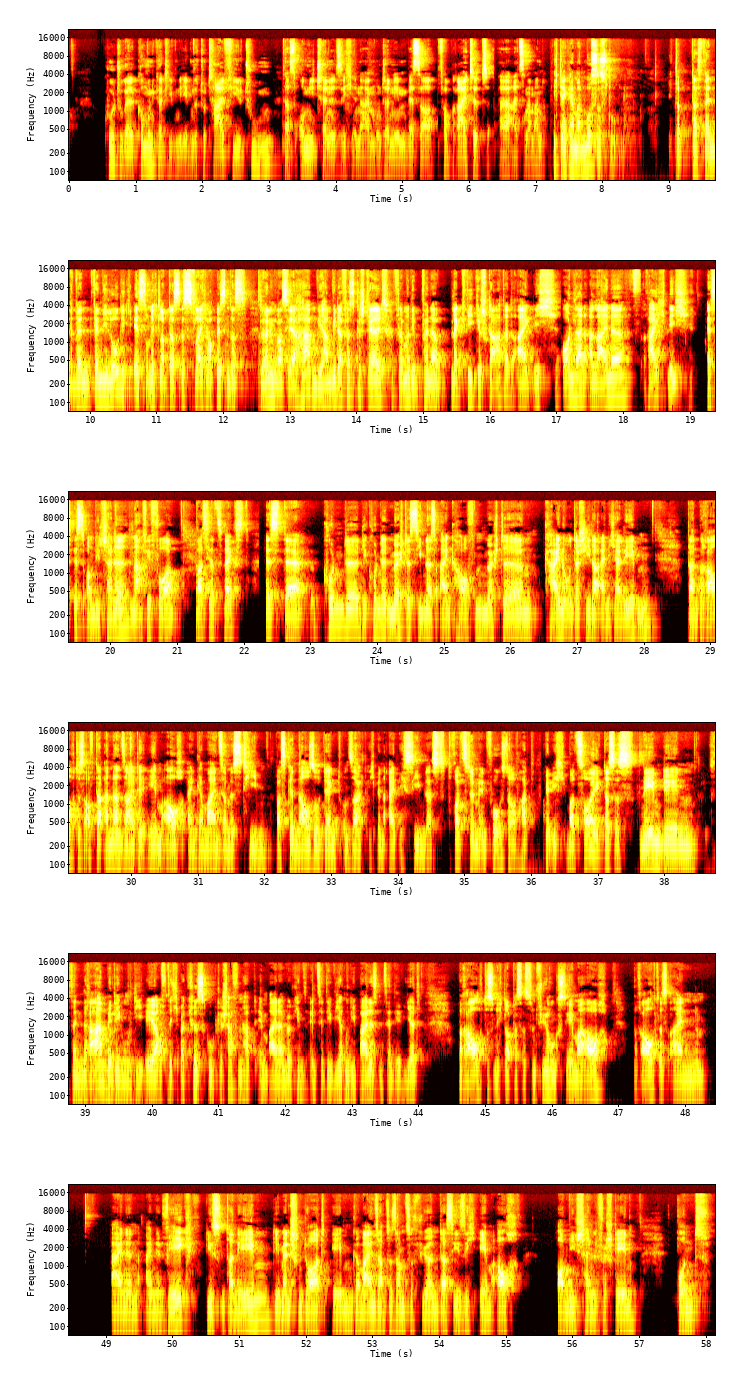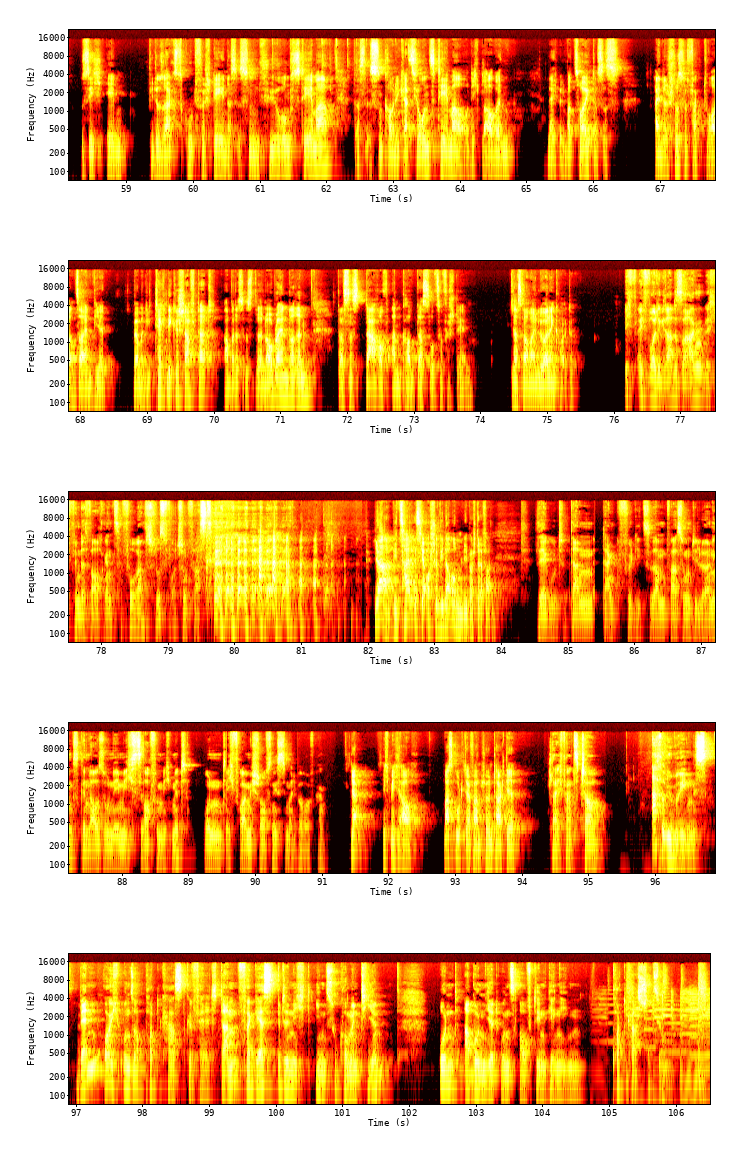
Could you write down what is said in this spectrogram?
kulturell-kommunikativen Ebene total viel tun, dass Omnichannel sich in einem Unternehmen besser verbreitet äh, als in einem anderen. Ich denke, man muss es tun. Ich glaube, dass wenn, wenn, wenn die Logik ist, und ich glaube, das ist vielleicht auch ein bisschen das Learning, was wir haben. Wir haben wieder festgestellt, wenn man die, wenn der Black Week gestartet, eigentlich online alleine reicht nicht. Es ist Omnichannel nach wie vor. Was jetzt wächst, ist der Kunde, die Kundin möchte Seamless einkaufen, möchte keine Unterschiede eigentlich erleben. Dann braucht es auf der anderen Seite eben auch ein gemeinsames Team, was genauso denkt und sagt, ich bin eigentlich Seamless. Trotzdem in Fokus darauf hat, bin ich überzeugt, dass es neben den den Rahmenbedingungen, die ihr offensichtlich bei Chris gut geschaffen habt, in einer möglichen Incentivierung, die beides incentiviert, braucht es, und ich glaube, das ist ein Führungsthema auch, braucht es einen einen, einen Weg, dieses Unternehmen, die Menschen dort eben gemeinsam zusammenzuführen, dass sie sich eben auch Omnichannel verstehen und sich eben, wie du sagst, gut verstehen. Das ist ein Führungsthema, das ist ein Kommunikationsthema und ich glaube, ich bin überzeugt, dass es einer der Schlüsselfaktoren sein wird, wenn man die Technik geschafft hat, aber das ist der No-Brainer dass es darauf ankommt, das so zu verstehen. Das war mein Learning heute. Ich, ich wollte gerade sagen, ich finde, das war auch ein ganz hervorragendes Schlusswort schon fast. ja, die Zeit ist ja auch schon wieder um, lieber Stefan. Sehr gut. Dann danke für die Zusammenfassung und die Learnings. Genauso nehme ich es auch für mich mit. Und ich freue mich schon aufs nächste Mal, lieber Wolfgang. Ja, ich mich auch. Mach's gut, Stefan. Schönen Tag dir. Gleichfalls. Ciao. Ach, übrigens, wenn euch unser Podcast gefällt, dann vergesst bitte nicht, ihn zu kommentieren und abonniert uns auf den gängigen Podcast-Station.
